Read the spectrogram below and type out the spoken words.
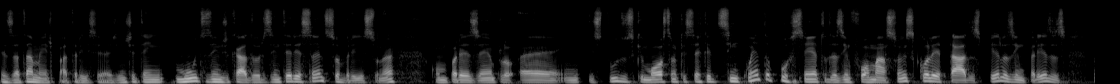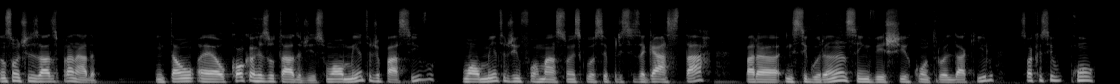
Exatamente, Patrícia. A gente tem muitos indicadores interessantes sobre isso, né? Como, por exemplo, é, estudos que mostram que cerca de 50% das informações coletadas pelas empresas não são utilizadas para nada. Então, é, qual que é o resultado disso? Um aumento de passivo, um aumento de informações que você precisa gastar para, em segurança, investir controle daquilo, só que se, com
